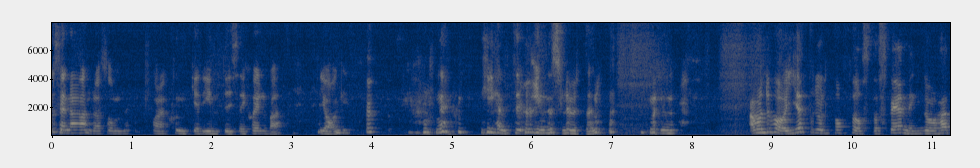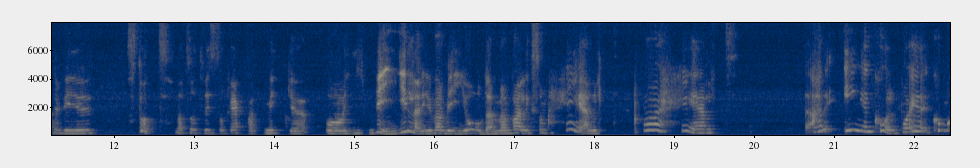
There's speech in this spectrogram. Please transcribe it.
Och sen andra som bara sjunker inuti sig själva. Jag. helt innesluten. Ja, men det var jätteroligt på första spelning. Då hade vi ju stått naturligtvis och reppat mycket och vi gillade ju vad vi gjorde men var liksom helt, var helt jag hade ingen koll på, kommer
